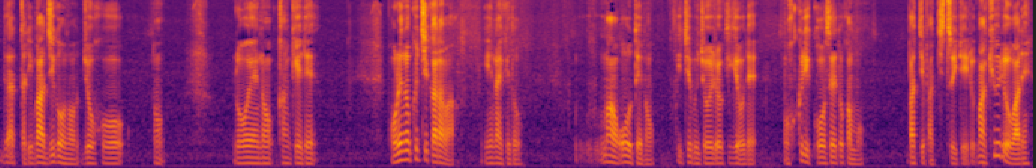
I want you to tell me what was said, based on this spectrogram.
であったり、まあ、事後の情報の漏洩の関係で、俺の口からは言えないけど、まあ、大手の一部上場企業で、もう福利厚生とかもバッチバッチついている。まあ、給料はね、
